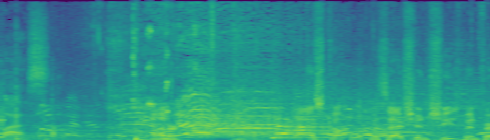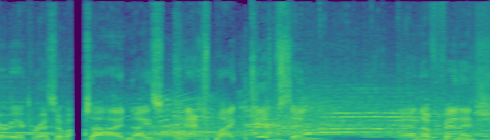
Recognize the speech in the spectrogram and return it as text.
class. Hunter. Last couple of possessions, she's been very aggressive outside. Nice catch by Gibson. And the finish.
